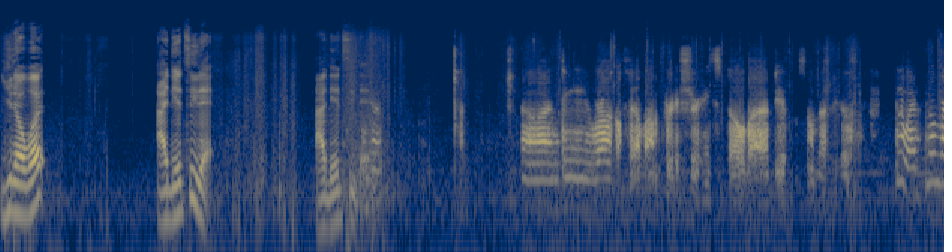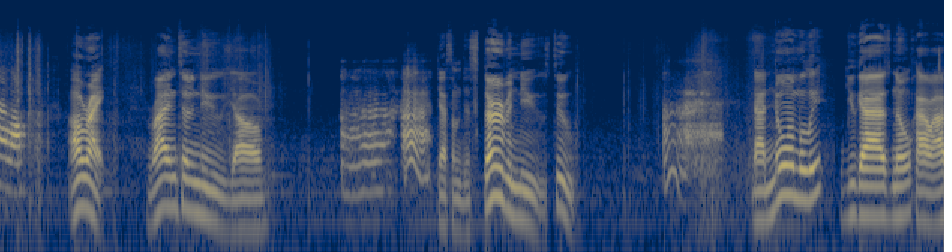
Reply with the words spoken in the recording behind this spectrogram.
You know what? I did see that. I did see that. Yeah. John D. Rockefeller. I'm pretty sure he stole the idea from somebody else. Anyway, moving right along. All right. Right into the news, y'all. Mm-hmm. Got some disturbing news, too. Mm. Now, normally, you guys know how I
